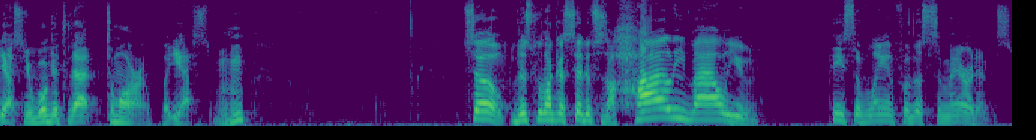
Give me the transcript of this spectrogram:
Yes, we'll get to that tomorrow, but yes. Mm-hmm. So this was, like I said, this is a highly valued piece of land for the Samaritans.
